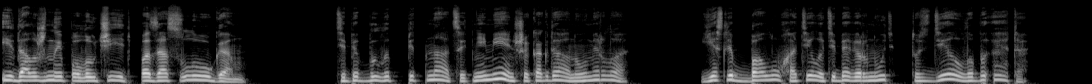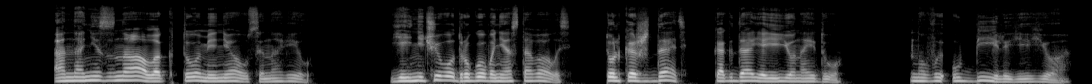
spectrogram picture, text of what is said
«И должны получить по заслугам!» «Тебе было пятнадцать, не меньше, когда она умерла. Если б Балу хотела тебя вернуть, то сделала бы это». Она не знала, кто меня усыновил. Ей ничего другого не оставалось, только ждать, когда я ее найду но вы убили ее.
